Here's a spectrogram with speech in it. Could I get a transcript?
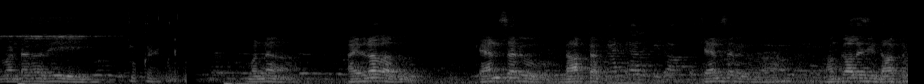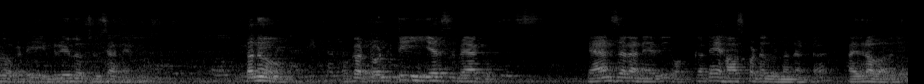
ఏమంటారు అది? మొన్న Hyderabad cancer doctor cancer oncology doctor ఒకటి ఇంటర్వ్యూలో చూశాను నేను. తను ఒక ట్వంటీ ఇయర్స్ బ్యాక్ క్యాన్సర్ అనేది ఒక్కటే హాస్పిటల్ ఉన్నదంట హైదరాబాద్లో.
